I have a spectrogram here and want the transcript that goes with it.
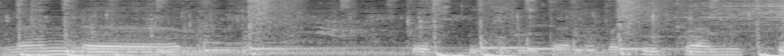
blender pestisida nomor tiga PUC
